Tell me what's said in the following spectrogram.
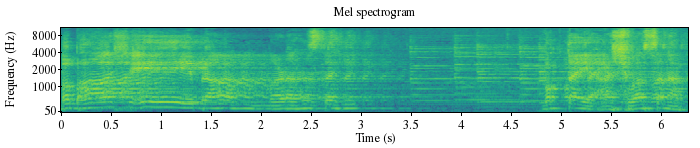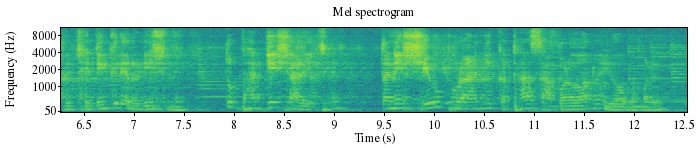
બભાષે બ્રાહ્મણ સહિત વક્તાએ આશ્વાસન આપ્યું છે, દીકરી રડીશ ને તું ભાગ્યશાળી છે. તને શિવ પુરાણની કથા સાંભળવાનો યોગ મળ્યો.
